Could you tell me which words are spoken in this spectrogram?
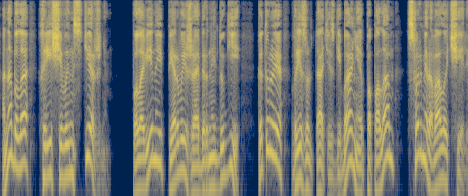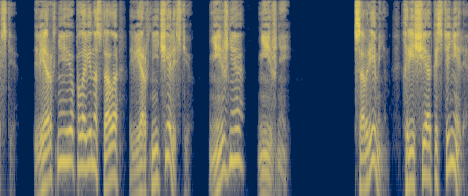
она была хрящевым стержнем, половиной первой жаберной дуги, которая в результате сгибания пополам сформировала челюсти. Верхняя ее половина стала верхней челюстью, нижняя — нижней. Со временем хрящи окостенели,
